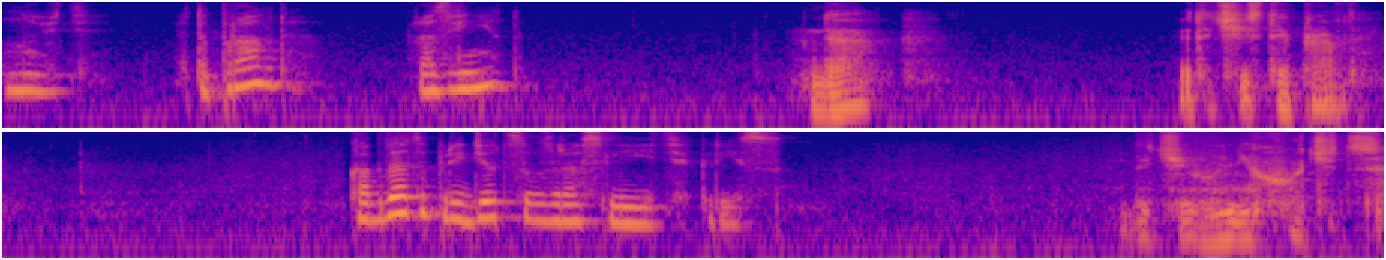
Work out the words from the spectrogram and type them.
Но ведь это правда, разве нет? Да, это чистая правда. Когда-то придется взрослеть, Крис. Да чего не хочется.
